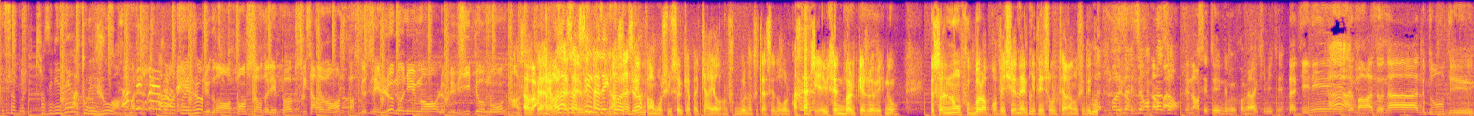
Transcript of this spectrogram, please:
C'est symbolique. Champs-Élysées tous les jours. Ah, moi, ah, moi, tous les jours. Plus grand penseur de l'époque, pris sa revanche parce que c'est le monument le plus visité au monde. Ah, bah, voilà, ça c'est une anecdote. Enfin, bon, je suis le seul qui a pas de carrière dans le football, donc c'était assez drôle. Il y a Usain Bolt qui a joué avec nous. Le seul non-footballeur professionnel qui était sur le terrain, donc c'était. On les a laissés remplaçants. C'était une de mes premières activités. Platini, de Maradona, de tente et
